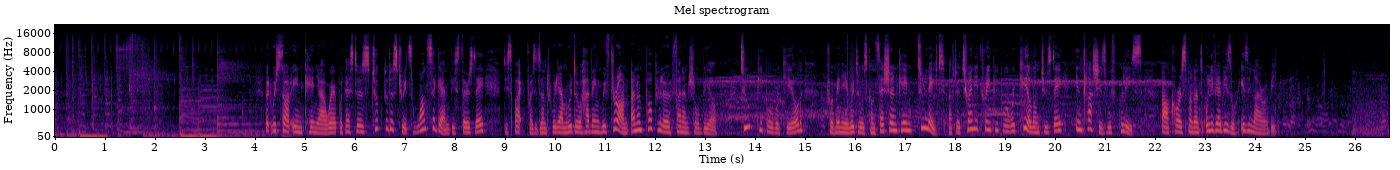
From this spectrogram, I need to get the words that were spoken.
But we start in Kenya, where protesters took to the streets once again this Thursday, despite President William Ruto having withdrawn an unpopular financial bill. Two people were killed. For many, Ruto's concession came too late after 23 people were killed on Tuesday in clashes with police. Our correspondent Olivia Bizot is in Nairobi.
